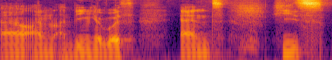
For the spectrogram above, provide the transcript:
Uh, I'm I'm being here with, and he's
